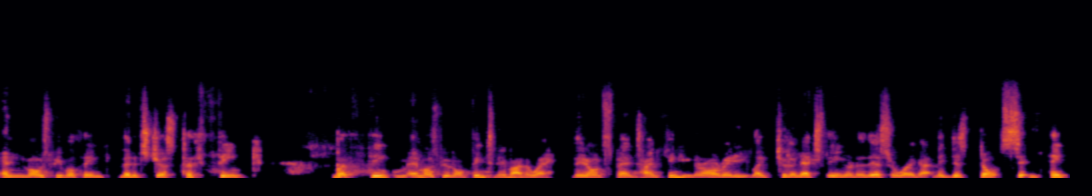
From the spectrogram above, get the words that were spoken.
And most people think that it's just to think but think and most people don't think today by the way. They don't spend time thinking. They're already like to the next thing or to this or what i got. They just don't sit and think.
